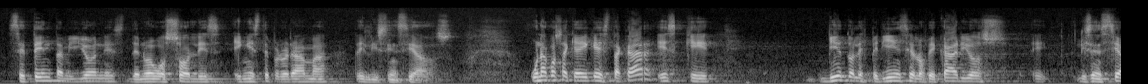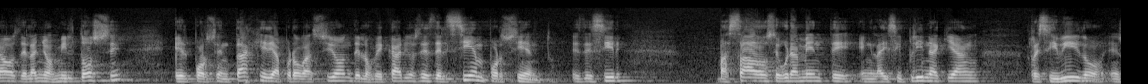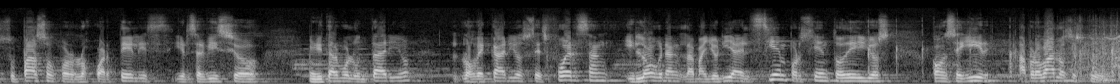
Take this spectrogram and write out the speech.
70 millones de nuevos soles en este programa de licenciados. Una cosa que hay que destacar es que, viendo la experiencia de los becarios eh, licenciados del año 2012, el porcentaje de aprobación de los becarios es del 100%, es decir, basado seguramente en la disciplina que han recibido en su paso por los cuarteles y el servicio militar voluntario, los becarios se esfuerzan y logran, la mayoría, el 100% de ellos, conseguir aprobar los estudios.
